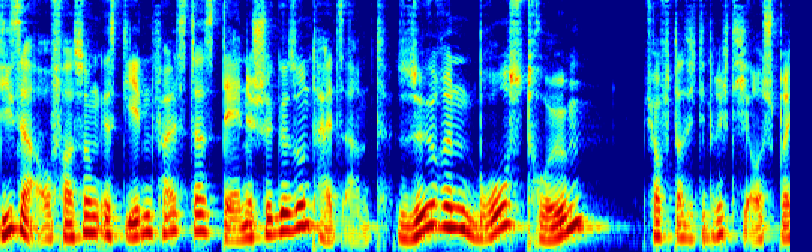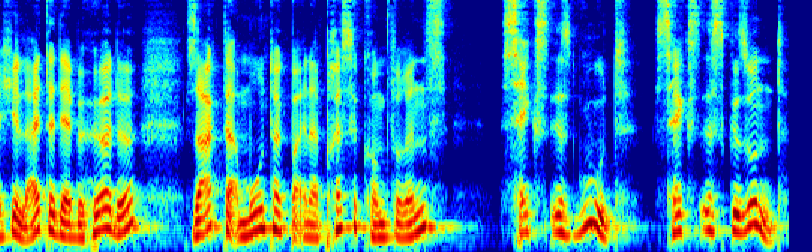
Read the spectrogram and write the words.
Dieser Auffassung ist jedenfalls das dänische Gesundheitsamt. Sören Broström, ich hoffe, dass ich den richtig ausspreche, Leiter der Behörde, sagte am Montag bei einer Pressekonferenz, Sex ist gut, Sex ist gesund.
